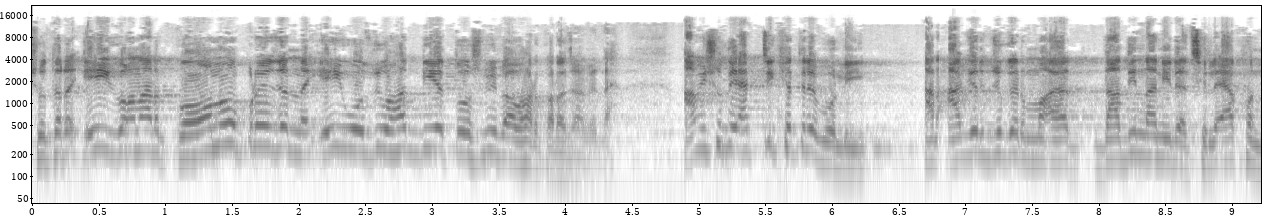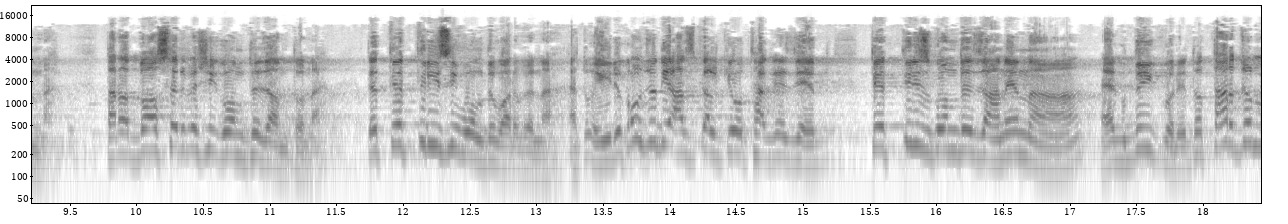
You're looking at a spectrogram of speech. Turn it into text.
সুতরাং এই গনার কোনো প্রয়োজন নেই, এই অজুহাত দিয়ে তসবি ব্যবহার করা যাবে না। আমি শুধু একটি ক্ষেত্রে বলি, আর আগের যুগের দাদি নানিরা ছিল, এখন না। তারা দশের বেশি গনতে জানতো না। তেত্রিশই বলতে পারবে না। এত এইরকম যদি আজকাল কেউ থাকে যে তেত্রিশ গন্ধে জানে না, এক দুই করে, তো তার জন্য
